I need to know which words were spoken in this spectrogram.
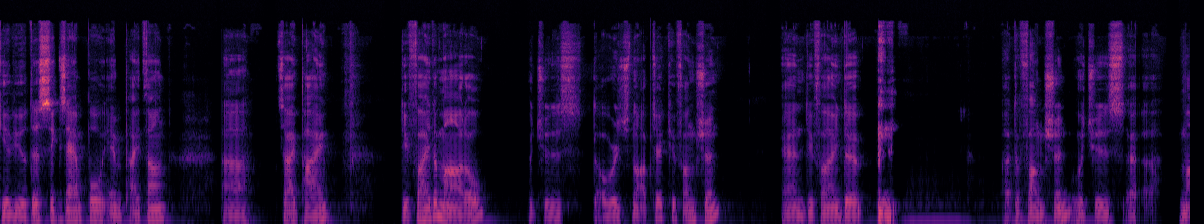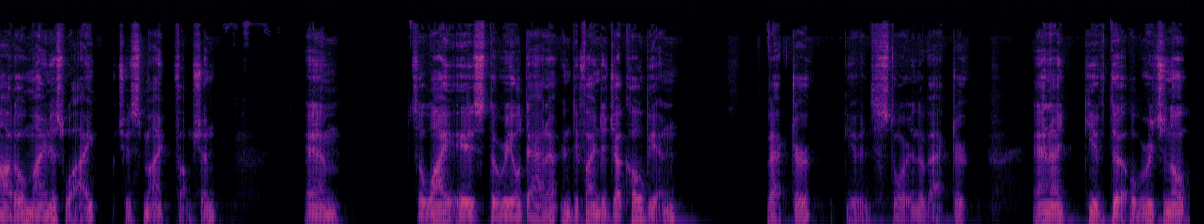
Give you this example in Python, uh, SciPy. Define the model, which is the original objective function, and define the uh, the function, which is uh, model minus y, which is my function. And so y is the real data, and define the Jacobian vector, give it store in the vector, and I give the original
